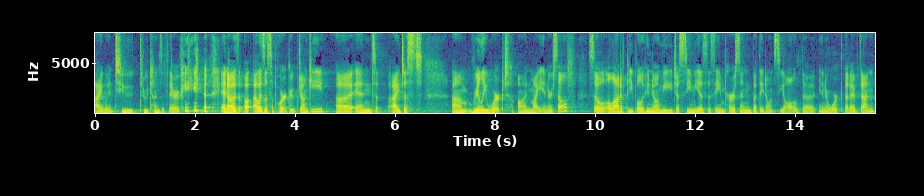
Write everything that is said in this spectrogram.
I went to through tons of therapy, and I was I was a support group junkie, uh, and I just um, really worked on my inner self. So a lot of people who know me just see me as the same person, but they don't see all of the inner work that I've done.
